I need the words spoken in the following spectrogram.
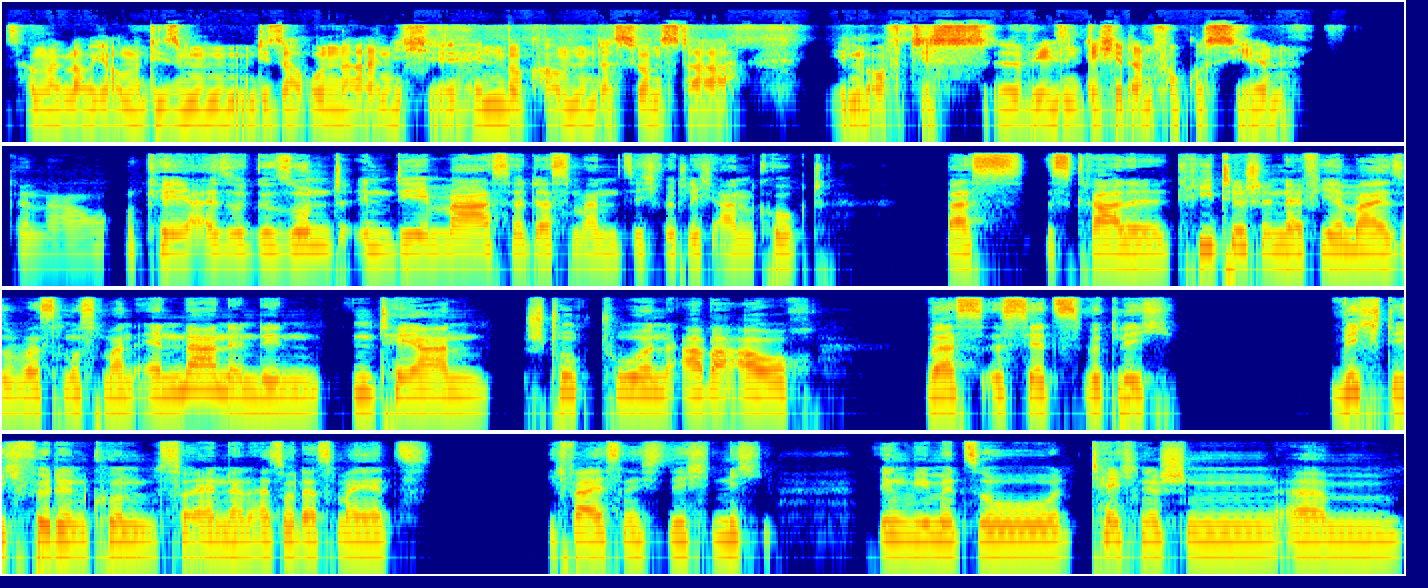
Das haben wir, glaube ich, auch mit diesem, dieser Runde eigentlich äh, hinbekommen, dass wir uns da eben auf das äh, Wesentliche dann fokussieren. Genau. Okay, also gesund in dem Maße, dass man sich wirklich anguckt, was ist gerade kritisch in der Firma, also was muss man ändern in den internen Strukturen, aber auch, was ist jetzt wirklich wichtig für den Kunden zu ändern. Also, dass man jetzt, ich weiß nicht, sich nicht irgendwie mit so technischen ähm,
